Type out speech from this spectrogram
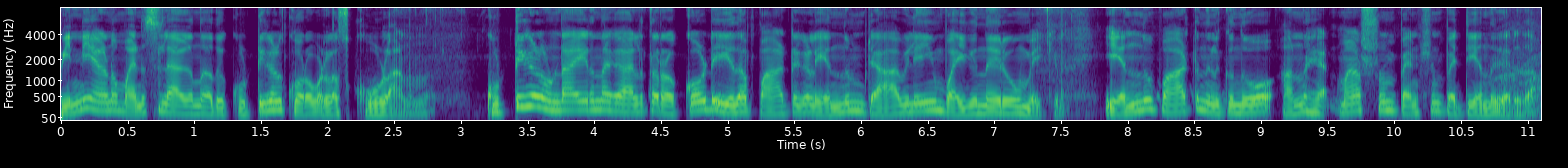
പിന്നെയാണ് മനസ്സിലാകുന്നത് കുട്ടികൾ കുറവുള്ള സ്കൂളാണെന്ന്. കുട്ടികൾ ഉണ്ടായിരുന്ന കാലത്ത് റെക്കോർഡ് ചെയ്ത പാട്ടുകൾ എന്നും രാവിലെയും വൈകുന്നേരവും വയ്ക്കും എന്നു പാട്ട് നിൽക്കുന്നുവോ അന്ന് ഹെഡ് മാസ്റ്ററും പെൻഷൻ പറ്റിയെന്ന് കരുതാം.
